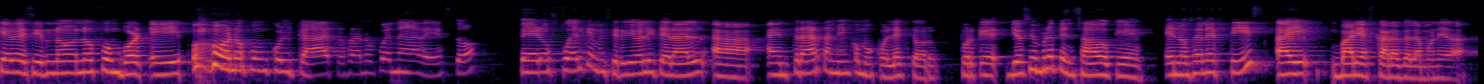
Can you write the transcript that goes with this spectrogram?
quiero decir, no, no fue un Board Ape o no fue un Cool Cat, o sea, no fue nada de esto, pero fue el que me sirvió literal a, a entrar también como collector, porque yo siempre he pensado que en los NFTs hay varias caras de la moneda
